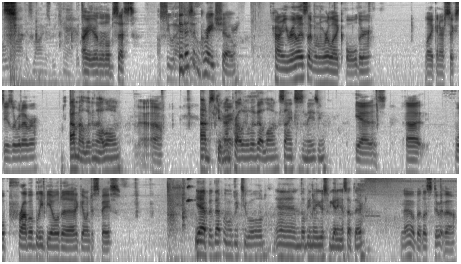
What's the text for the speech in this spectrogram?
Alright, you're a little obsessed. I'll see what I Dude, that's a great show. Connor, you realize that when we're like older, like in our 60s or whatever? I'm not living that long. Uh, oh. I'm just kidding. I'm probably gonna live that long. Science is amazing. Yeah, it is. Uh, we'll probably be able to go into space. Yeah, but at that point we'll be too old, and there'll be no use for getting us up there. No, but let's do it though.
